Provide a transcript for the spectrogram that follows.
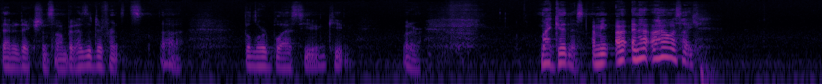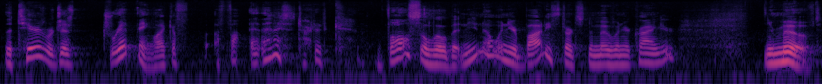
benediction song, but it has a different. Uh, the Lord bless you and keep, whatever. My goodness, I mean, I, and I, I, was like, the tears were just dripping like a, a, and then I started to convulse a little bit. And you know when your body starts to move when you're crying, you're you're moved.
